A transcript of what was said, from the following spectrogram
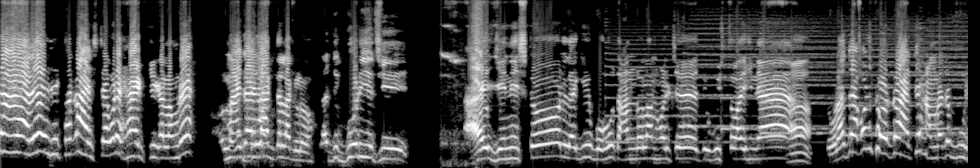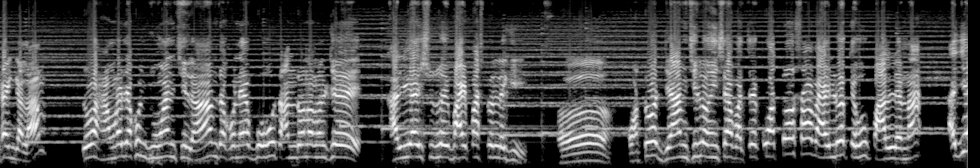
দাঁড়া রে এদিক থেকে আসতে করে হাইটে গেলাম রে। মাজায় লাগতে লাগল। রাতে গড়িয়েছি। এই জিনিসটো লাগি বহুত আন্দোলন হয়েছে তুই বুঝতে পারিস না। হ্যাঁ। তোরা এখন ছোট আছে আমরা তো বুঝাই গেলাম। তো আমরা যখন জুয়ান ছিলাম তখন এক বহুত আন্দোলন হয়েছে। খালিয়াই শুধু ওই বাইপাসটার লেগি। ও। কত জ্যাম ছিল হিসাব আছে কত সব আইলো কেউ পারলে না। যে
